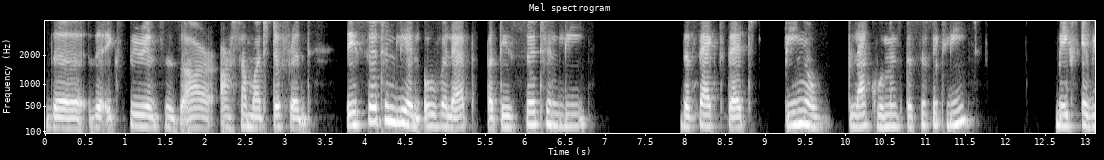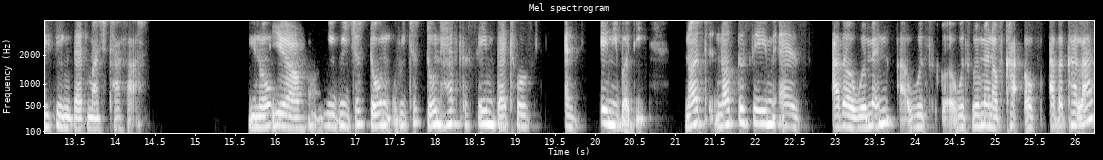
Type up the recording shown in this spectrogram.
the the experiences are are somewhat different. There's certainly an overlap, but there's certainly the fact that being a black woman specifically makes everything that much tougher. You know? Yeah. We, we just don't we just don't have the same battles as anybody. Not not the same as other women uh, with uh, with women of of other color.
